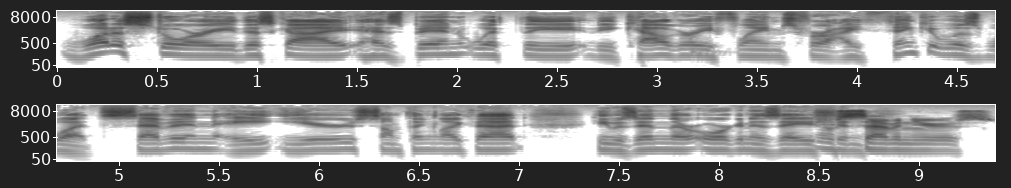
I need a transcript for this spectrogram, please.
what a story. This guy has been with the the Calgary Flames for I think it was what, 7, 8 years, something like that. He was in their organization. 7 years.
